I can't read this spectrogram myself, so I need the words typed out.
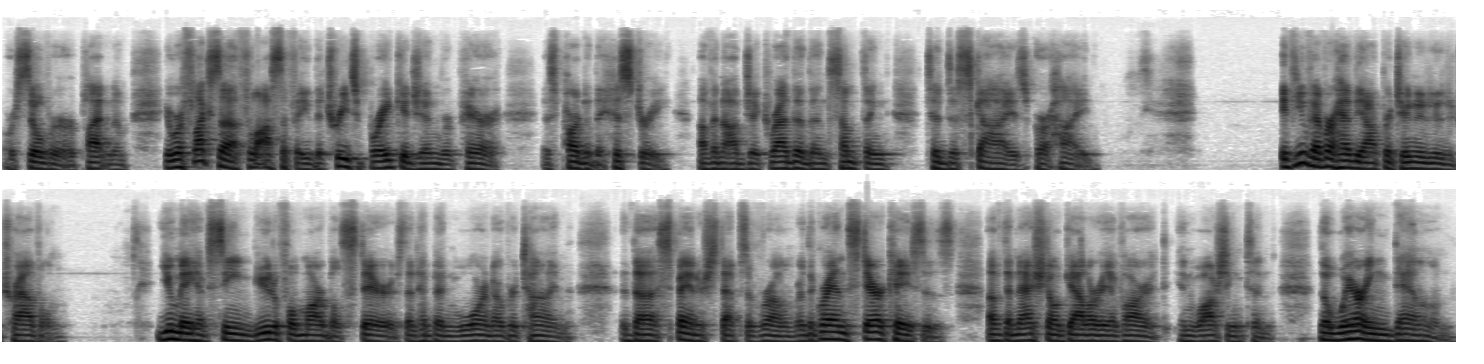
or silver or platinum. It reflects a philosophy that treats breakage and repair as part of the history of an object rather than something to disguise or hide if you've ever had the opportunity to travel, you may have seen beautiful marble stairs that have been worn over time, the Spanish Steps of Rome, or the grand staircases of the National Gallery of Art in Washington. The wearing down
